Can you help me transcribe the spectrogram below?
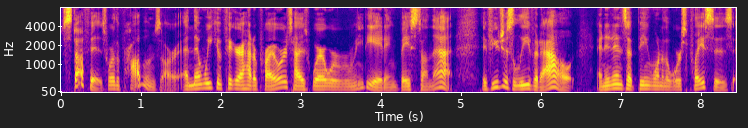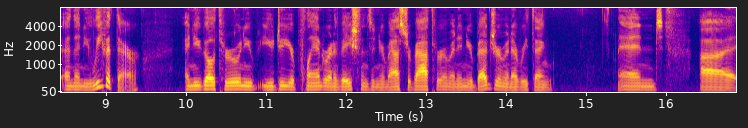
stuff is, where the problems are. And then we can figure out how to prioritize where we're remediating based on that. If you just leave it out and it ends up being one of the worst places and then you leave it there and you go through and you, you do your planned renovations in your master bathroom and in your bedroom and everything and uh,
